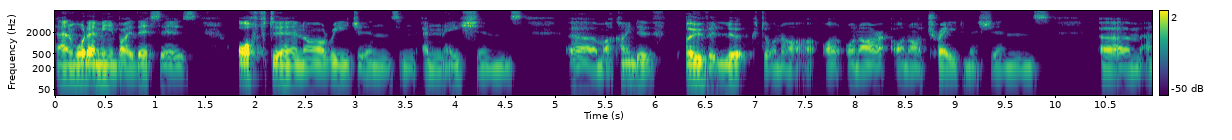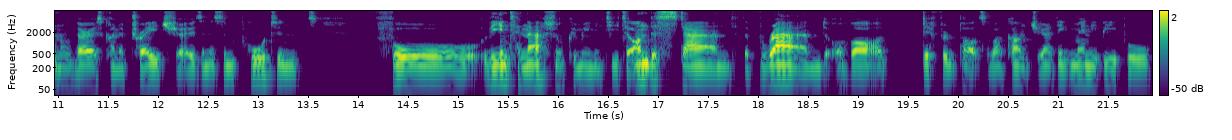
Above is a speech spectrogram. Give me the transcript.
And what I mean by this is often our regions and, and nations um, are kind of overlooked on our on, on our on our trade missions um, and on various kind of trade shows, and it's important for the international community to understand the brand of our different parts of our country. I think many people,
